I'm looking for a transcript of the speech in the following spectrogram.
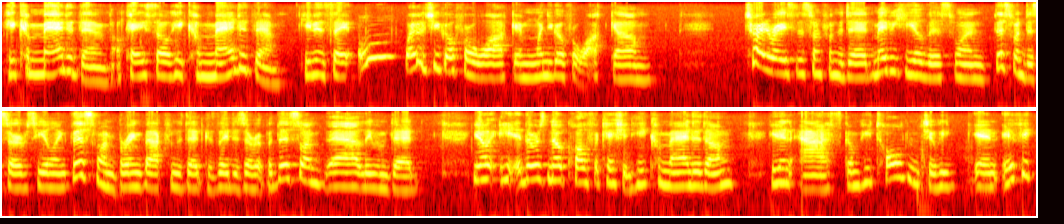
He commanded them. Okay, so he commanded them. He didn't say, "Oh, why don't you go for a walk?" And when you go for a walk, um, try to raise this one from the dead, maybe heal this one. This one deserves healing. This one bring back from the dead because they deserve it. But this one, ah, leave them dead. You know, he, there was no qualification. He commanded them. He didn't ask them. He told them to. He and if he,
